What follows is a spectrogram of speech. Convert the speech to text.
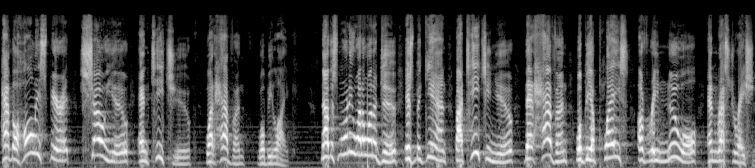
have the Holy Spirit show you and teach you what heaven will be like. Now, this morning, what I want to do is begin by teaching you that heaven will be a place of renewal and restoration.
